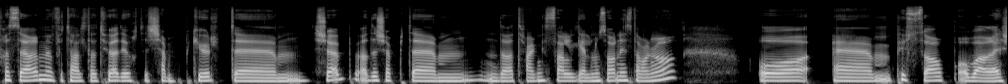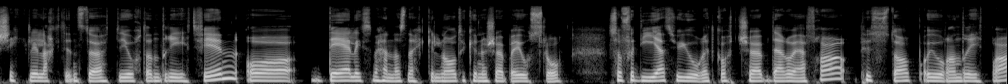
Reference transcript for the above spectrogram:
frisøren min fortalte at hun hadde gjort et kjempekult eh, kjøp. Hun hadde kjøpt eh, var tvangssalg eller noe sånt i Stavanger. Og um, pussa opp og bare skikkelig lagt inn støtet, gjort den dritfin. Og det er liksom hennes nøkkel nå til å kunne kjøpe i Oslo. Så fordi at hun gjorde et godt kjøp der hun er fra, pussa opp og gjorde den dritbra,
